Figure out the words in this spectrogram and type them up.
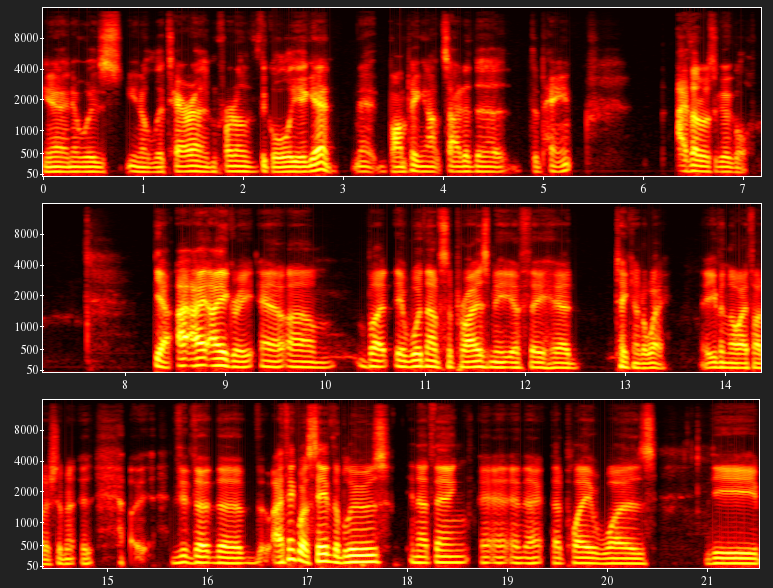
you know, and it was you know Lehtera in front of the goalie again, eh, bumping outside of the the paint. I thought it was a good goal. Yeah, I, I agree. Uh, um, but it would not have surprised me if they had taken it away even though I thought it should have been. Uh, the, the, the, I think what saved the Blues in that thing and that, that play was the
